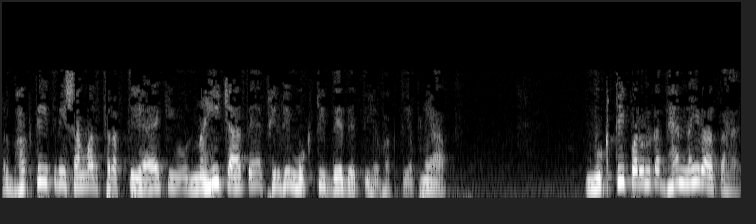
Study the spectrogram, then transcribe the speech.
और भक्ति इतनी सामर्थ्य रखती है कि वो नहीं चाहते हैं, फिर भी मुक्ति दे देती है भक्ति अपने आप। मुक्ति पर उनका ध्यान नहीं रहता है।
